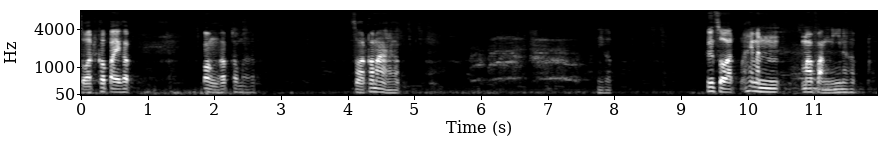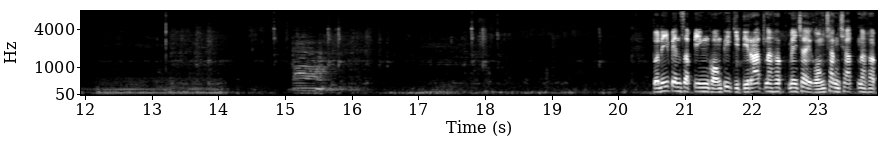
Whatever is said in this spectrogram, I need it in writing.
สอดเข้าไปครับกล้องครับเข้ามาครับ สอดเข้ามานะครับ นี่ครับ คือสอดให้มันมาฝั่งนี้นะครับตัวนี้เป็นสปริงของพี่กิติรัตน์นะครับ ไม่ใช่ของช่างชัดนะครับ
